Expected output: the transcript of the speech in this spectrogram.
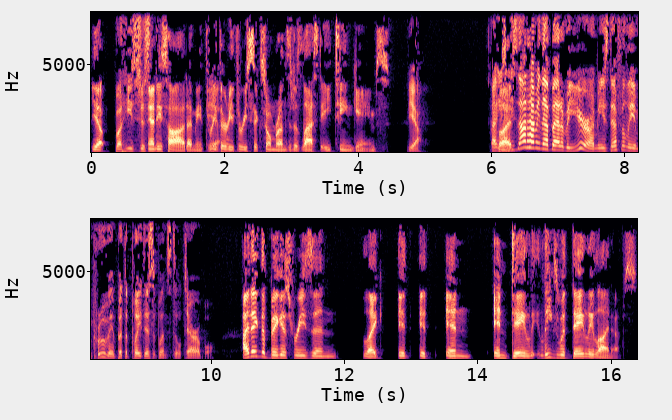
yep. but he's just, And he's hot. I mean, 333, six home runs in his last 18 games. yeah. Uh, But- he's not having that bad of a year. I mean, he's definitely improving, but the plate discipline's still terrible. I think the biggest reason, like it, it in in daily leagues with daily lineups,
